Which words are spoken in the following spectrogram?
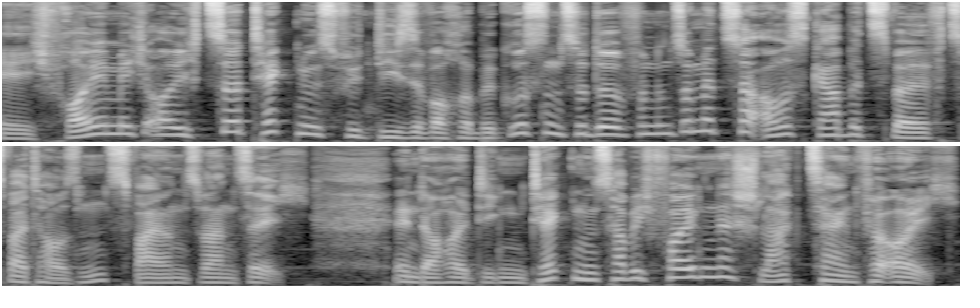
Ich freue mich, euch zur Tech News für diese Woche begrüßen zu dürfen und somit zur Ausgabe 12 2022. In der heutigen Tech News habe ich folgende Schlagzeilen für euch.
